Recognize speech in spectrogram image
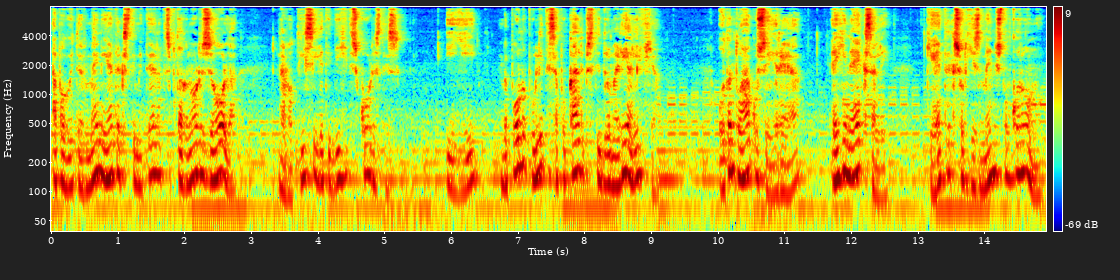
απογοητευμένη έτρεξε τη μητέρα της που τα γνώριζε όλα, να ρωτήσει για την τύχη της κόρης της. Η γη, με πόνο πουλί της αποκάλυψε την τρομερή αλήθεια. Όταν το άκουσε η Ρέα, έγινε έξαλλη και έτρεξε οργισμένη στον κορώνο.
